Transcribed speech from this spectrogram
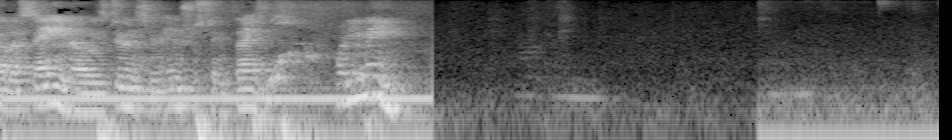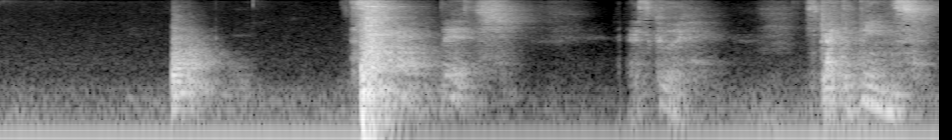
Gotta say, you know, he's doing some interesting things. What do you mean? Oh, bitch. That's good. He's got the beans.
